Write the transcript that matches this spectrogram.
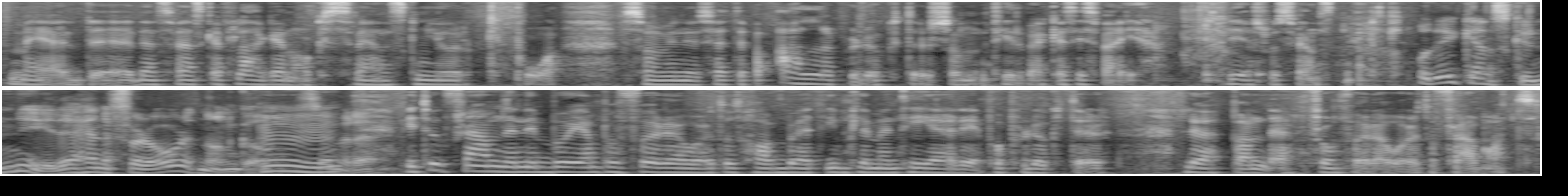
med eh, den svenska flaggan och svensk mjölk på som vi nu sätter på alla produkter som tillverkas i Sverige. Det görs på svensk mjölk. Och det är ganska nytt, det hände förra året någon gång, mm. det? Vi tog fram den i början på förra året och har börjat implementera det på produkter löpande från förra året och framåt.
